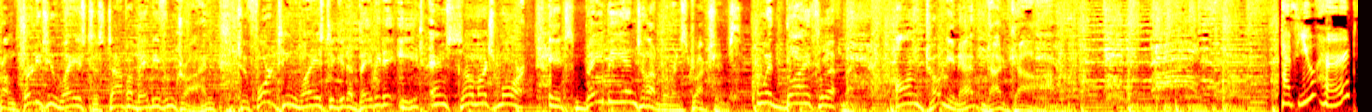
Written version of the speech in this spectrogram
From 32 ways to stop a baby from crying to 14 ways to get a baby to eat and so much more. It's baby and toddler instructions with Blythe Lipman on TogiNet.com. Have you heard?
